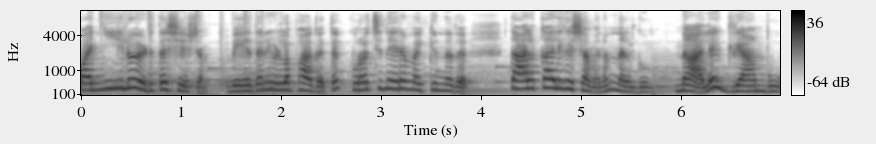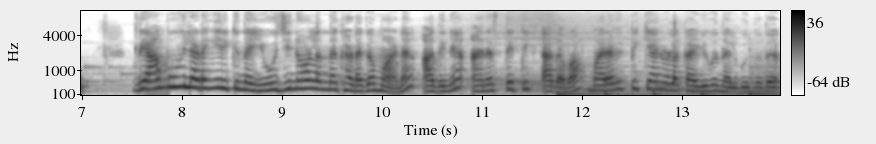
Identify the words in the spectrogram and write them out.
പഞ്ഞിയിലോ എടുത്ത ശേഷം വേദനയുള്ള ഭാഗത്ത് കുറച്ചു നേരം വയ്ക്കുന്നത് താൽക്കാലിക ശമനം നൽകും. നാല് ഗ്രാമ്പൂ. ഗ്രാമ്പൂവിൽ അടങ്ങിയിരിക്കുന്ന യൂജിനോൾ എന്ന ഘടകമാണ് അതിന് അനസ്തെറ്റിക് അഥവാ മരവിപ്പിക്കാനുള്ള കഴിവ് നൽകുന്നത്.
